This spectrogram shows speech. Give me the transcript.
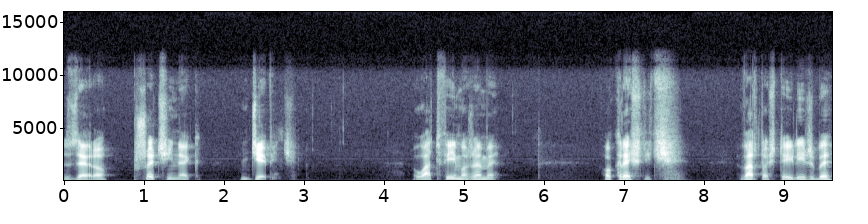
0,9. Łatwiej możemy określić wartość tej liczby,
